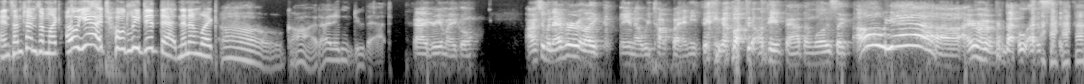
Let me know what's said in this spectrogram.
And sometimes I'm like, oh yeah, I totally did that. And then I'm like, oh God, I didn't do that. I agree, Michael. Honestly, whenever like you know we talk about anything about the unseen path, I'm always like, oh yeah, I remember that lesson.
